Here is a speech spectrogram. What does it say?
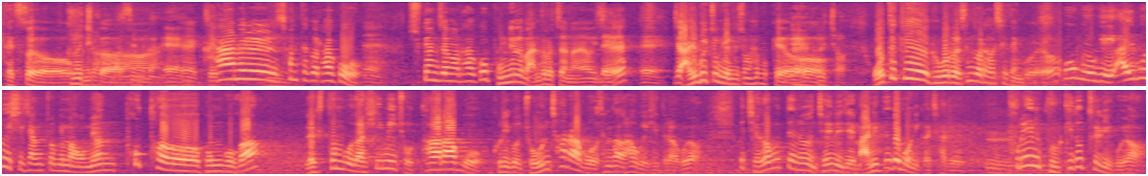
됐어요. 그렇죠. 그러니까. 맞습니다. 예. 예, 제- 칸을 선택을 하고 예. 축연장을 하고 복륜을 만들었잖아요. 이제 네, 네. 이제 RV 쪽 얘기 좀 해볼게요. 네, 그렇죠. 어떻게 그거를 생각을 하시게 된 거예요? 꼭 여기 RV 시장 쪽에만 오면 포터 본고가 렉스턴보다 힘이 좋다라고 그리고 좋은 차라고 생각을 하고 계시더라고요. 제가 볼 때는 저희는 이제 많이 뜯어보니까 차를 프레임 굵기도 틀리고요,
